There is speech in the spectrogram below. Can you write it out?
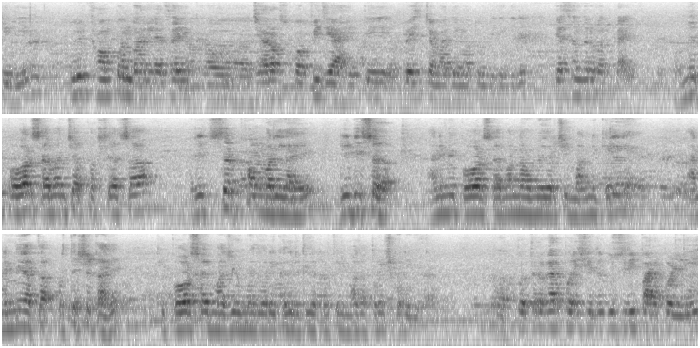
केली. तुम्ही फॉर्म पण भरल्याचा एक झेरॉक्स कॉपी जे आहे ते प्रेसच्या माध्यमातून दिली गेली. त्या संदर्भात काय? मी पवार साहेबांच्या पक्षाचा रितसर फॉर्म भरलेला आहे डी डी सह. आणि मी पवार साहेबांना उमेदवारीची मागणी केलेली आहे. आणि मी आता प्रत्यक्षित आहे. की पवार साहेब माझी उमेदवारी कधी डिक्लेअर करतील माझा प्रवेश कधी घेतात पत्रकार परिषद दुसरी पार पडली.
